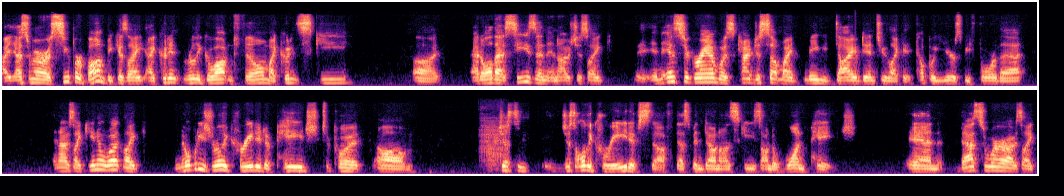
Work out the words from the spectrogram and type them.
I just remember I was super bummed because I, I couldn't really go out and film. I couldn't ski uh, at all that season, and I was just like, and Instagram was kind of just something I maybe dived into like a couple years before that, and I was like, you know what, like nobody's really created a page to put um, just just all the creative stuff that's been done on skis onto one page. And that's where I was like,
